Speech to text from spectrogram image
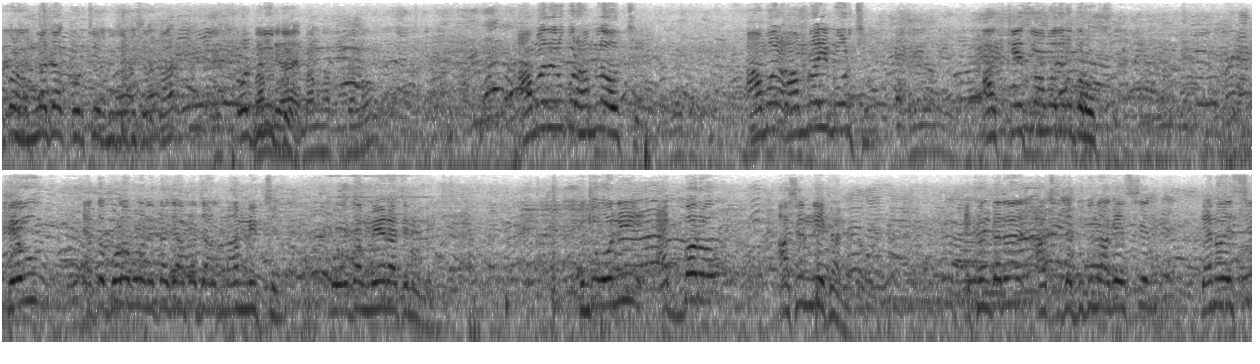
ওপর হামলা যা করছে বিজেপি সরকার ওর বিরুদ্ধে। আমাদের উপর হামলা হচ্ছে। আমার আমরাই মরছি। আর কেসও আমাদের উপর হচ্ছে। কেউ এত বড় বড় নেতা যে আপনার যার নাম নিচ্ছেন কলকাতা মেয়ের আছেন উনি কিন্তু উনি একবারও আসেননি এখানে। এখানকার আজ যা দুদিন আগে এসছেন কেন এসছে?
